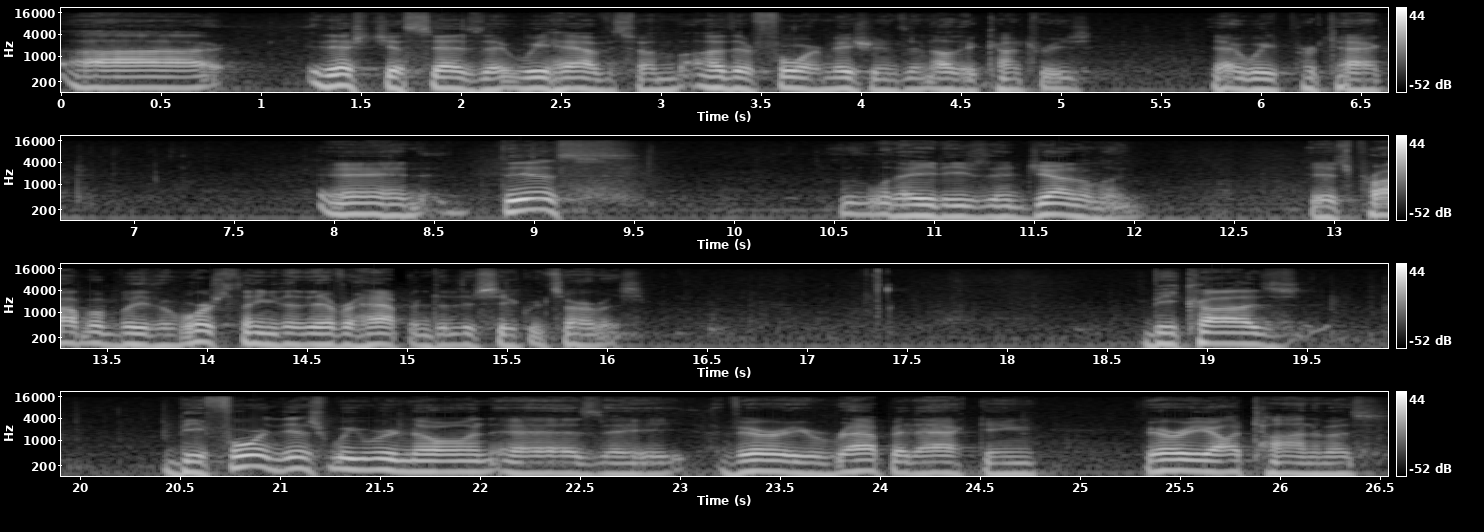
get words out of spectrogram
Uh, this just says that we have some other foreign missions in other countries that we protect. And this, ladies and gentlemen, is probably the worst thing that ever happened to the Secret Service. Because before this, we were known as a very rapid acting, very autonomous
